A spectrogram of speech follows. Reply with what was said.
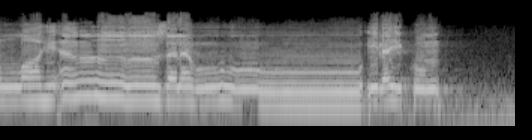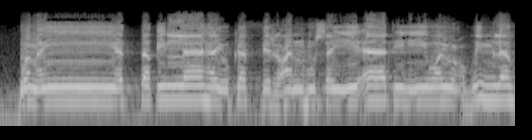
الله أنزله إليكم ومن يتق الله يكفر عنه سيئاته ويعظم له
